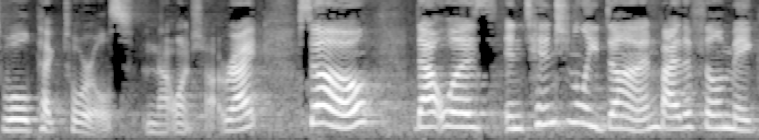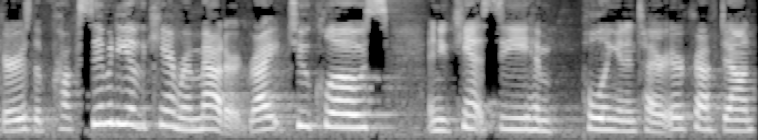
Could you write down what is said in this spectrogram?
swole pectorals in that one shot, right? So that was intentionally done by the filmmakers. The proximity of the camera mattered, right? Too close, and you can't see him pulling an entire aircraft down.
